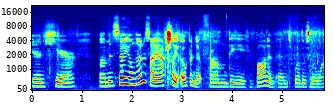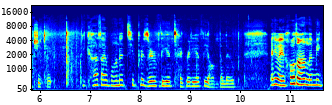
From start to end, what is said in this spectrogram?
and here. Um, and so you'll notice I actually opened it from the bottom end where there's no washi tape because I wanted to preserve the integrity of the envelope. Anyway, hold on, let me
